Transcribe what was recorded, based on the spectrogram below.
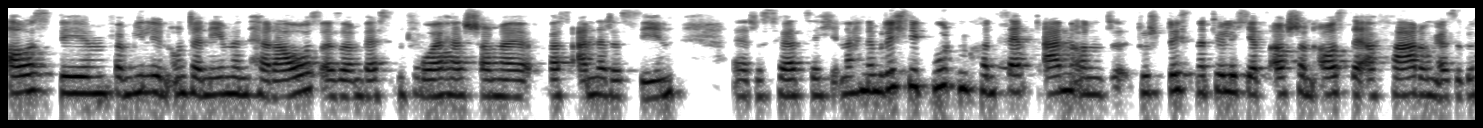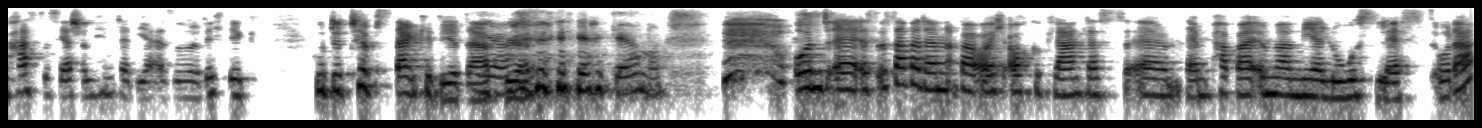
aus dem Familienunternehmen heraus. Also am besten genau. vorher schon mal was anderes sehen. Äh, das hört sich nach einem richtig guten Konzept an und du sprichst natürlich jetzt auch schon aus der Erfahrung. Also du hast es ja schon hinter dir. Also richtig gute Tipps. Danke dir dafür. Ja, gerne. Und äh, es ist aber dann bei euch auch geplant, dass äh, dein Papa immer mehr loslässt, oder?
